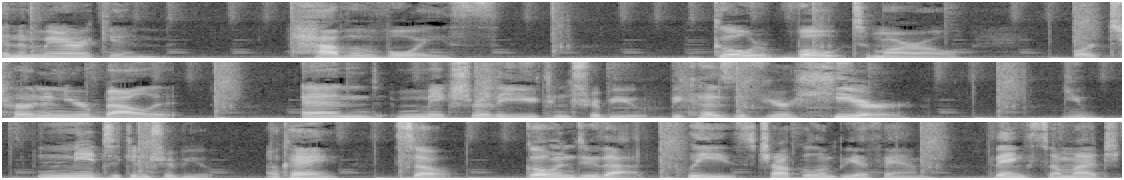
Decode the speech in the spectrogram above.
an American, have a voice, go vote tomorrow or turn in your ballot and make sure that you contribute because if you're here, you need to contribute, okay? So go and do that, please, Chalk Olympia fam. Thanks so much,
